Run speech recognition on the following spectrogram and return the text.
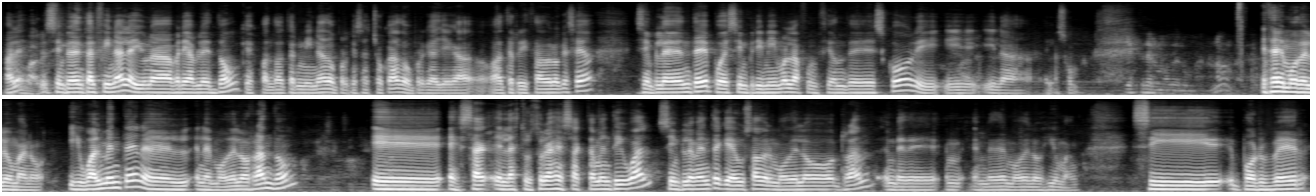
¿vale? Vale. Simplemente al final hay una variable DON, que es cuando ha terminado porque se ha chocado, porque ha llegado, ha aterrizado, lo que sea. Simplemente pues imprimimos la función de score y, y- y la, y la suma. Y este es el modelo humano, ¿no? Este es el modelo humano. Igualmente en el, en el modelo random, eh, en la estructura es exactamente igual, simplemente que he usado el modelo rand en vez, de, en, vez del modelo human. Si por ver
